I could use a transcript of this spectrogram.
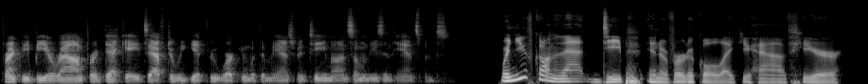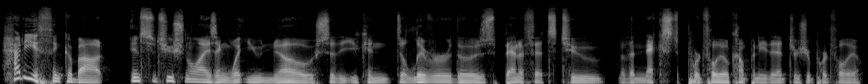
frankly, be around for decades after we get through working with the management team on some of these enhancements. When you've gone that deep in a vertical like you have here, how do you think about institutionalizing what you know so that you can deliver those benefits to the next portfolio company that enters your portfolio?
